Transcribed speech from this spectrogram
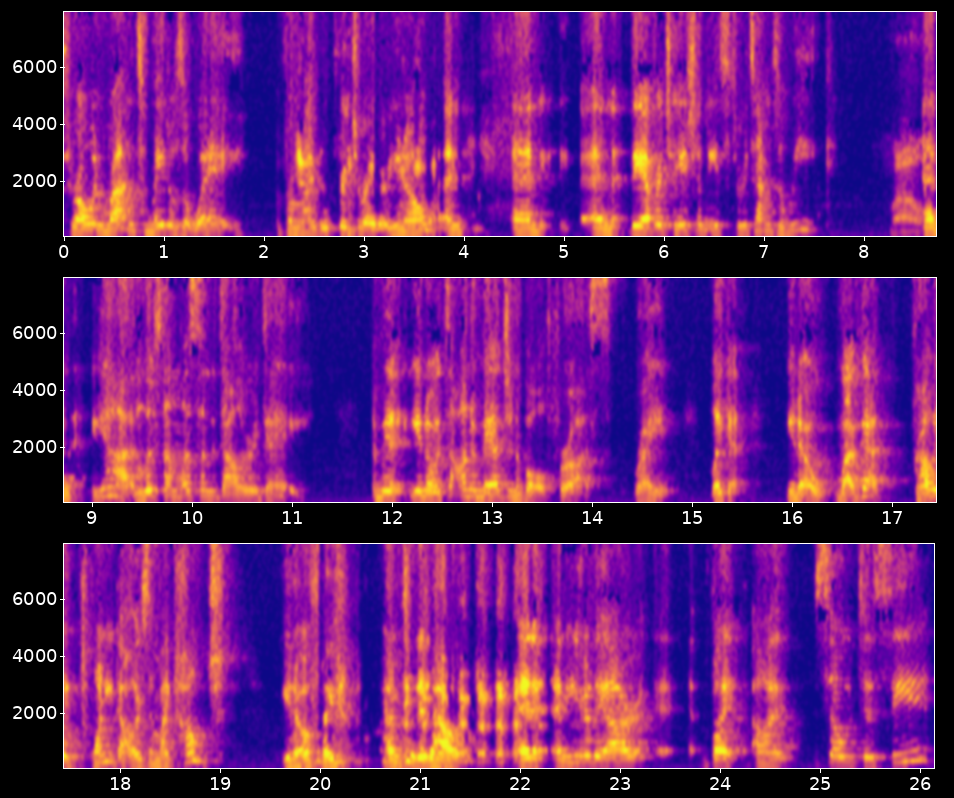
throwing rotten tomatoes away from yeah. my refrigerator, you know? and and and the average Haitian eats three times a week. Wow. And yeah, it lives on less than a dollar a day. I mean, you know, it's unimaginable for us, right? Like, you know, I've got probably $20 in my couch, you know, if I emptied it out. And and here they are. But uh, so to see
